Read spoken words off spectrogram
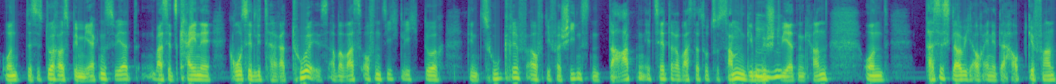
Und das ist durchaus bemerkenswert, was jetzt keine große Literatur ist, aber was offensichtlich durch den Zugriff auf die verschiedensten Daten etc., was da so zusammengemischt mhm. werden kann. Und das ist, glaube ich, auch eine der Hauptgefahren,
